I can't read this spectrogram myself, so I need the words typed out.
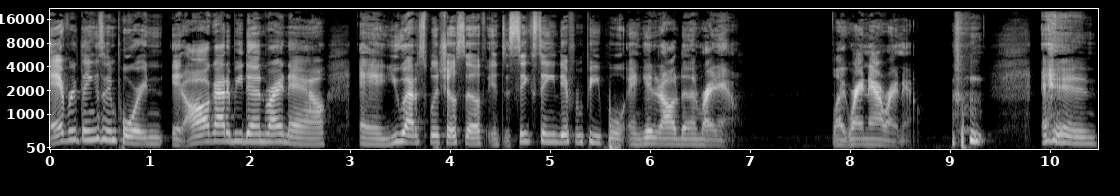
everything's important. It all got to be done right now. And you got to split yourself into 16 different people and get it all done right now. Like right now, right now. and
